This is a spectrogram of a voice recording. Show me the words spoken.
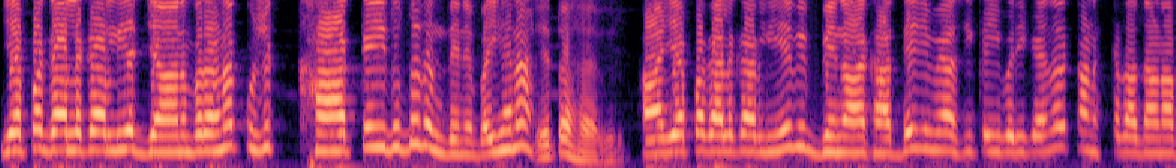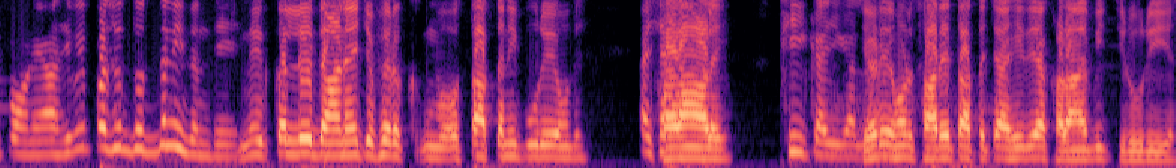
ਜੇ ਆਪਾਂ ਗੱਲ ਕਰ ਲਈਏ ਜਾਨਵਰ ਹਨਾ ਕੁਝ ਖਾ ਕੇ ਹੀ ਦੁੱਧ ਦਿੰਦੇ ਨੇ ਬਾਈ ਹਨਾ? ਇਹ ਤਾਂ ਹੈ ਵੀਰ। ਹਾਂ ਜੇ ਆਪਾਂ ਗੱਲ ਕਰ ਲਈਏ ਵੀ ਬਿਨਾ ਖਾਦੇ ਜਿਵੇਂ ਅਸੀਂ ਕਈ ਵਾਰੀ ਕਹਿੰਦਾ ਕਣਕ ਦਾ ਦਾਣਾ ਪਾਉਣੇ ਆ ਸੀ ਵੀ ਪਸ਼ੂ ਦੁੱਧ ਨਹੀਂ ਦਿੰਦੇ। ਨਹੀਂ ਇਕੱਲੇ ਦਾਣੇ 'ਚ ਫਿਰ ਤੱਤ ਨਹੀਂ ਪੂਰੇ ਆਉਂਦੇ ਅੱਛਾ। ਖਲਾਂ ਵਾਲੇ। ਠੀਕ ਆ ਜੀ ਗੱਲ। ਜਿਹੜੇ ਹੁਣ ਸਾਰੇ ਤੱਤ ਚਾਹੀਦੇ ਆ ਖਲਾਂ ਵੀ ਜ਼ਰੂਰੀ ਆ।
